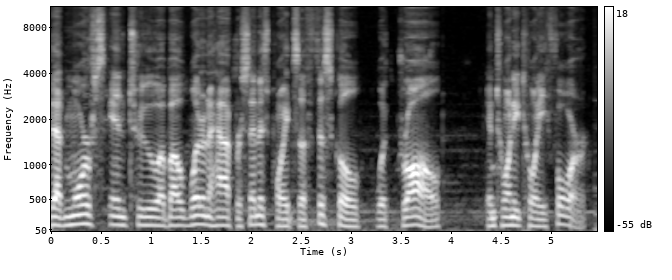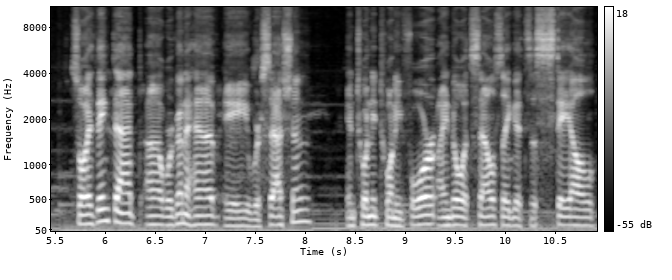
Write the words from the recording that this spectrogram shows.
that morphs into about one and a half percentage points of fiscal withdrawal in 2024. So I think that uh, we're going to have a recession in 2024. I know it sounds like it's a stale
